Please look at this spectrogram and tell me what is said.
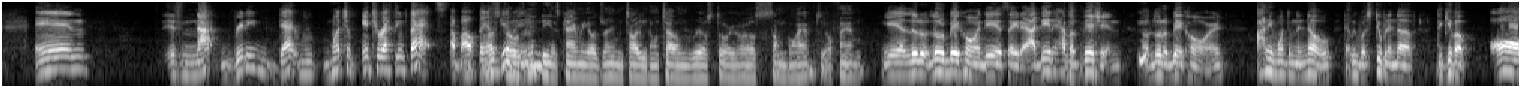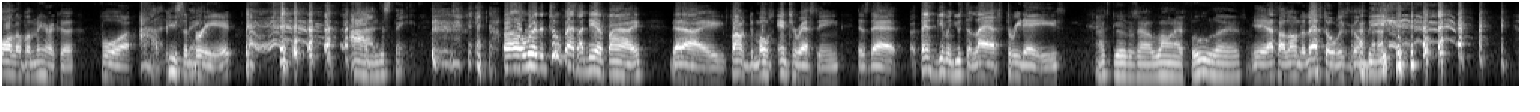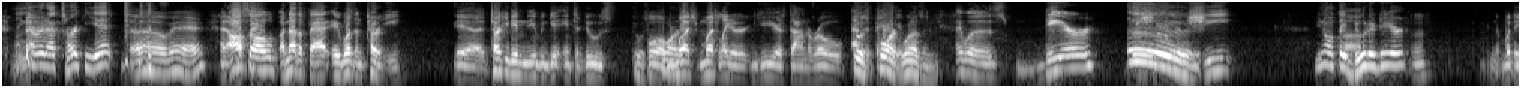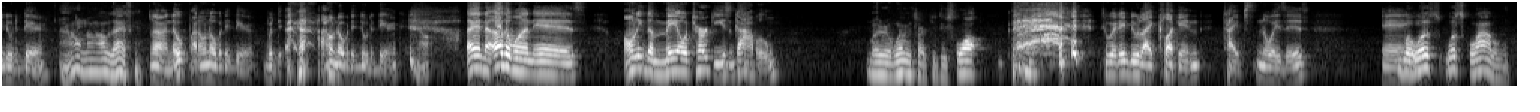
and it's not really that much of interesting facts about Unless those Indians came in your dream and told you don't tell them the real story, or else something gonna happen to your family. Yeah, little little Bighorn did say that. I did have a vision of little Bighorn. I didn't want them to know that we were stupid enough to give up all of America for I a piece of bread. I understand. Uh, well, the two facts I did find that I found the most interesting is that Thanksgiving used to last three days. That's good because how long that food lasts. Yeah, that's how long the leftovers is gonna be. I ain't got rid of that turkey yet. oh man! And also another fact: it wasn't turkey. Yeah, turkey didn't even get introduced It was for pork. much much later years down the road. It was pork, wasn't it? It was deer, Ugh. sheep. You know what they Uh, do to deer? What they do to deer? I don't know. I was asking. Uh, nope, I don't know what they deer. What the, I don't know what they do to deer. No. And the other one is only the male turkeys gobble, What do the women turkeys do? Squawk. to where they do like clucking types noises. And But what's what's squabble?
